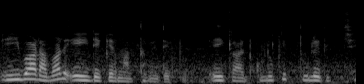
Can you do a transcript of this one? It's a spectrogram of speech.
এইবার আবার এই ডেকের মাধ্যমে দেখব। এই কার্ডগুলোকে তুলে দিচ্ছি।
